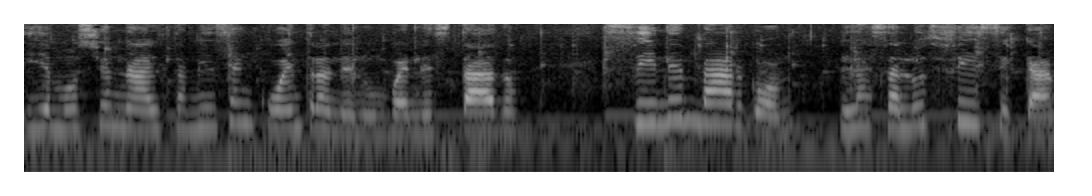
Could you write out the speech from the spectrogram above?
y emocional también se encuentran en un buen estado. Sin embargo, la salud física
